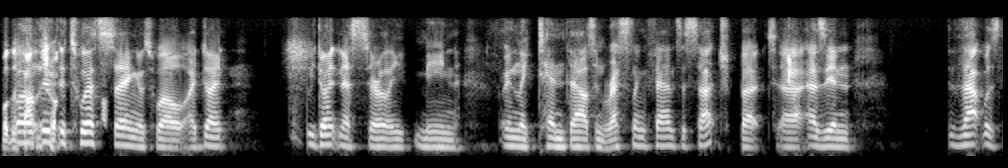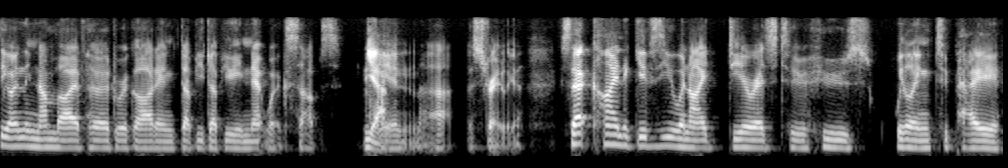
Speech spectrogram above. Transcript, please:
But the well, fans. it, it's worth saying as well. I don't. We don't necessarily mean only 10,000 wrestling fans as such, but uh, as in that was the only number I've heard regarding WWE Network subs yeah. in uh, Australia. So that kind of gives you an idea as to who's willing to pay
